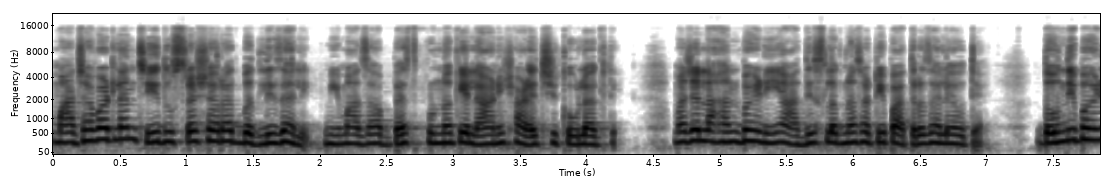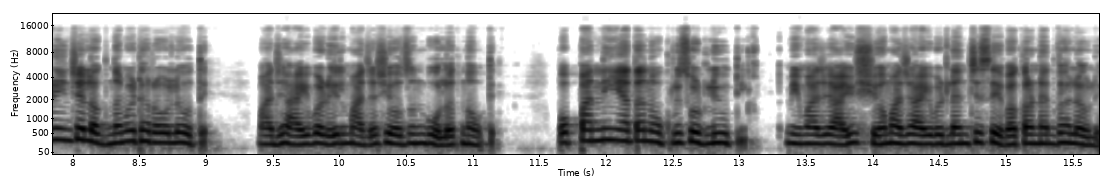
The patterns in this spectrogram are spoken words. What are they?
माझ्या वडिलांची दुसऱ्या शहरात बदली झाली. मी माझा अभ्यास पूर्ण केला आणि शाळेत शिकवू लागले. माझ्या लहान बहिणी आधीच लग्नासाठी पात्र झाल्या होत्या. दोन्ही बहिणींचे लग्न मी ठरवले होते. माझे आई वडील माझ्याशी अजून बोलत नव्हते. पप्पांनीही आता नोकरी सोडली होती. मी माझे आयुष्य माझ्या आईवडिलांची सेवा करण्यात घालवले.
